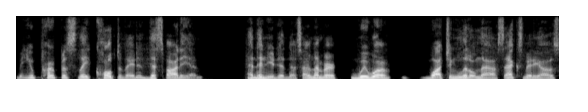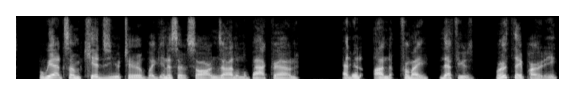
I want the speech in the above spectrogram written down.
but you purposely cultivated this audience. And then you did this. I remember we were watching Lil Nas X videos, but we had some kids' YouTube, like innocent songs on in the background. And then on for my nephew's birthday party.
